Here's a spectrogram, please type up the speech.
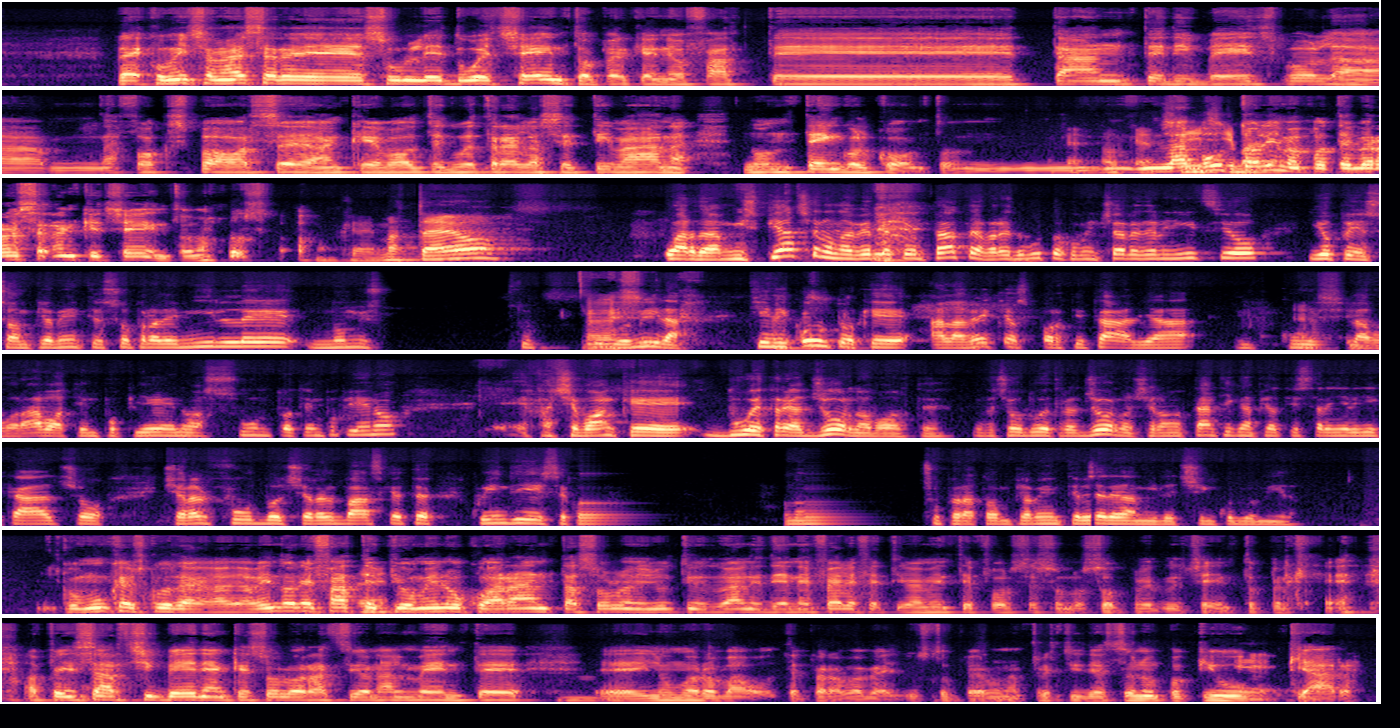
Beh, cominciano a essere sulle 200 perché ne ho fatte tante di baseball a, a Fox Sports, anche a volte due o tre alla settimana, non tengo il conto. Okay, okay. La sì, butto sì, lì, ma... ma potrebbero essere anche 100, non lo so. Ok, Matteo? Guarda, mi spiace non averle contate, avrei dovuto cominciare dall'inizio. Io penso ampiamente sopra le 1000, non mi su eh, 2000. Sì. Tieni conto che alla vecchia Sport Italia, in cui eh, lavoravo a tempo pieno, assunto a tempo pieno, facevo anche due o tre al giorno a volte, facevo due o tre al giorno, c'erano tanti campionati stranieri di calcio, c'era il football, c'era il basket, quindi secondo me ho superato ampiamente le serie da 1500-2000. Comunque, scusa, avendone fatte eh. più o meno 40 solo negli ultimi due anni di NFL, effettivamente forse sono sopra i 200, perché a pensarci bene, anche solo razionalmente, mm. eh, il numero va oltre, però vabbè, giusto per una precisazione un po' più eh. chiara.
